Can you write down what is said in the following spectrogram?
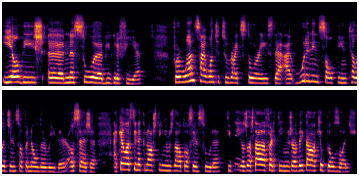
e ele diz uh, na sua biografia: For once I wanted to write stories that I wouldn't insult the intelligence of an older reader. Ou seja, aquela cena que nós tínhamos da autocensura, tipo, sim, ele já estava fartinho, já deitava aquilo pelos olhos.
